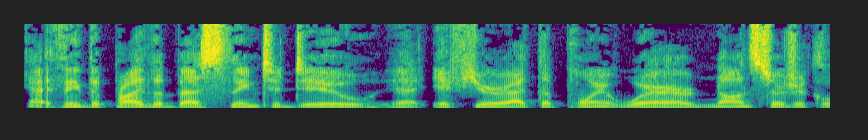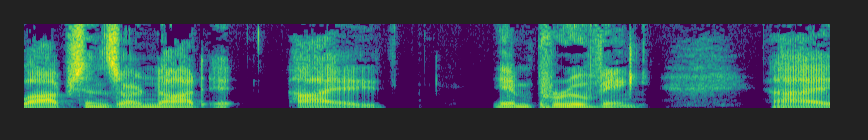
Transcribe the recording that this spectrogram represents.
Yeah, I think that probably the best thing to do uh, if you're at the point where non-surgical options are not uh, improving, uh,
